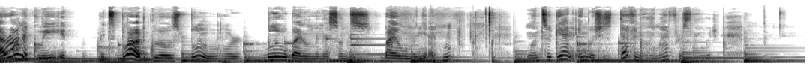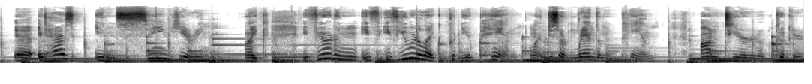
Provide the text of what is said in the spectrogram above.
Ironically, it its blood glows blue or blue bioluminescence. Bioluminescence. Once again, English is definitely my first language. Uh, it has insane hearing. Like, if you're to, if if you were to like put your pan, like just a random pan, onto your cooker,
